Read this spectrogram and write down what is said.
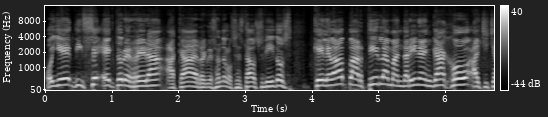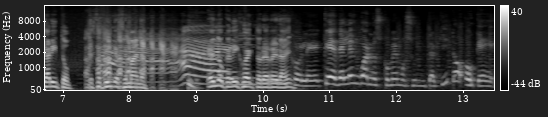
oye, dice Héctor Herrera, acá regresando a los Estados Unidos, que le va a partir la mandarina en gajo al chicharito este fin de semana. Es lo que dijo Héctor Herrera, ¿eh? Híjole, ¿qué? ¿De lengua nos comemos un taquito o qué?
